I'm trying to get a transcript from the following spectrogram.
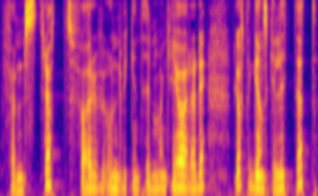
fönstret för under vilken tid man kan göra det, det är ofta ganska litet.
